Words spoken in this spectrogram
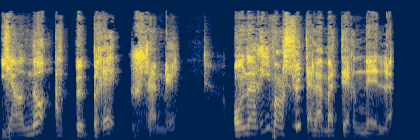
Il y en a à peu près jamais. On arrive ensuite à la maternelle.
